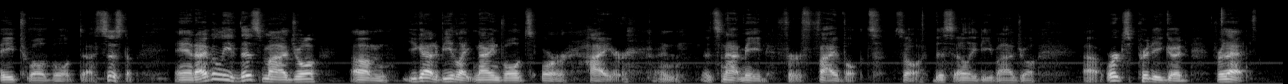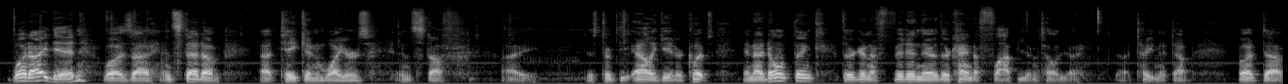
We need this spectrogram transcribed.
a 12 volt uh, system. And I believe this module um, you got to be like 9 volts or higher and it's not made for 5 volts. So this LED module uh, works pretty good for that. What I did was uh, instead of uh, taking wires and stuff I just took the alligator clips and I don't think they're gonna fit in there. They're kind of floppy until you uh, tighten it down. But uh,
